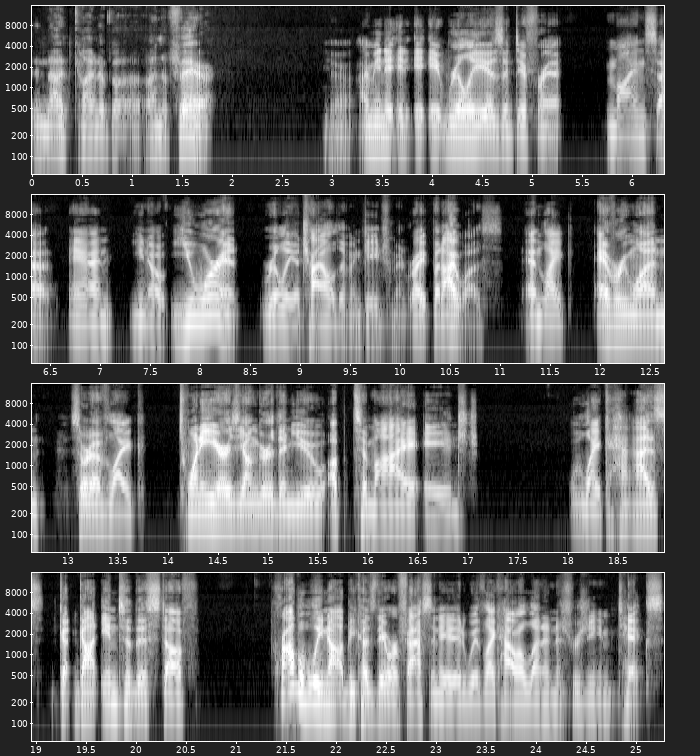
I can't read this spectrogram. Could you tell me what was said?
in that kind of a, an affair. Yeah, I mean it, it it really is a different mindset, and you know you weren't really a child of engagement, right? But I was, and like everyone sort of like 20 years younger than you up to my age like has got, into this stuff probably not because they were fascinated with like how a leninist regime ticks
